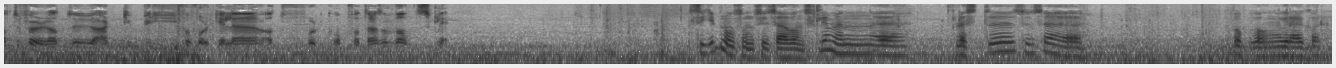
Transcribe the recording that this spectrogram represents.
at du føler at du er til bry for folk, eller at folk oppfatter deg som vanskelig? Sikkert noen som syns jeg er vanskelig, men eh, fleste syns jeg er oppegående og grei kar.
